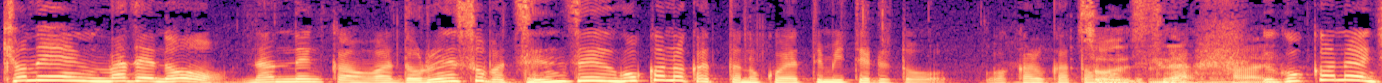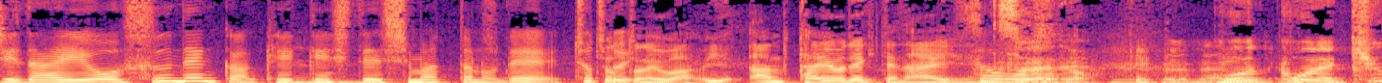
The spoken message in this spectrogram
去年までの何年間はドル円相場全然動かなかったのこうやって見てると分かるかと思うんですが、すね。はい、動かない時代を数年間経験してしまったので、ちょっと、ちょっとね、あの対応できてないんですよ、結局。これこれね、急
